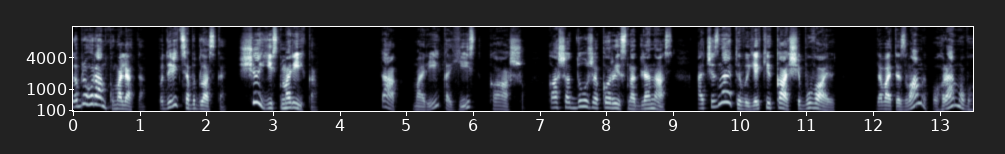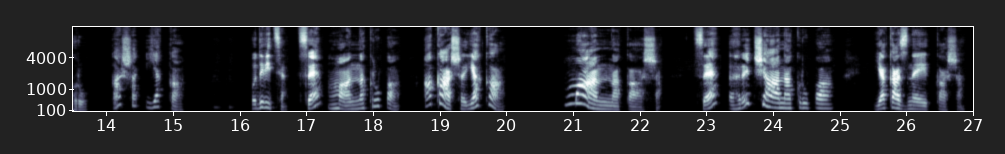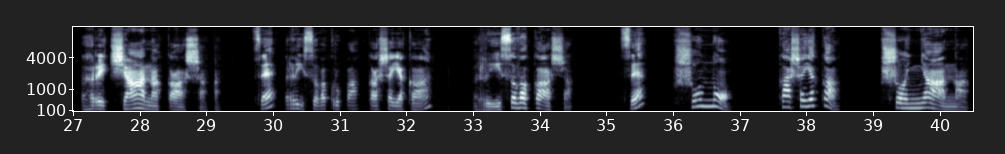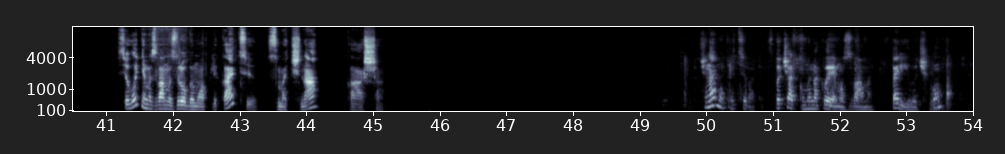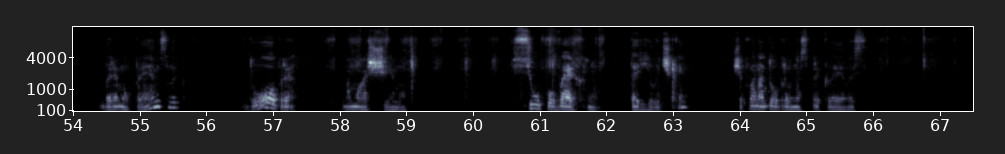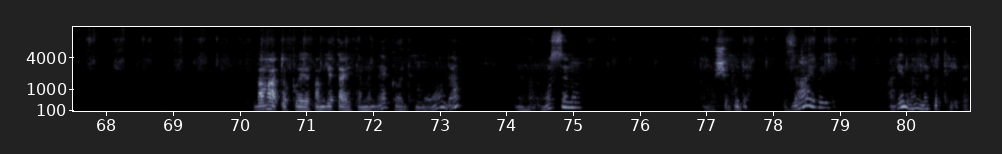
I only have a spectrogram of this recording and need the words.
Доброго ранку, малята. Подивіться, будь ласка, що їсть Марійка? Так, Марійка їсть кашу. Каша дуже корисна для нас. А чи знаєте ви, які каші бувають? Давайте з вами пограємо в гру. Каша яка? Подивіться, це манна крупа. А каша яка? Манна каша. Це гречана крупа. Яка з неї каша? Гречана каша. Це рисова крупа. Каша яка? Рисова каша. Це пшоно. Каша яка? Пшоняна. Сьогодні ми з вами зробимо аплікацію Смачна каша. Починаємо працювати. Спочатку ми наклеїмо з вами тарілочку, беремо пензлик, добре намащуємо всю поверхню тарілочки, щоб вона добре у нас приклеїлась. Багато клею, пам'ятаєте, ми не кладемо, да? не наносимо, тому що буде зайвий, а він нам не потрібен.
